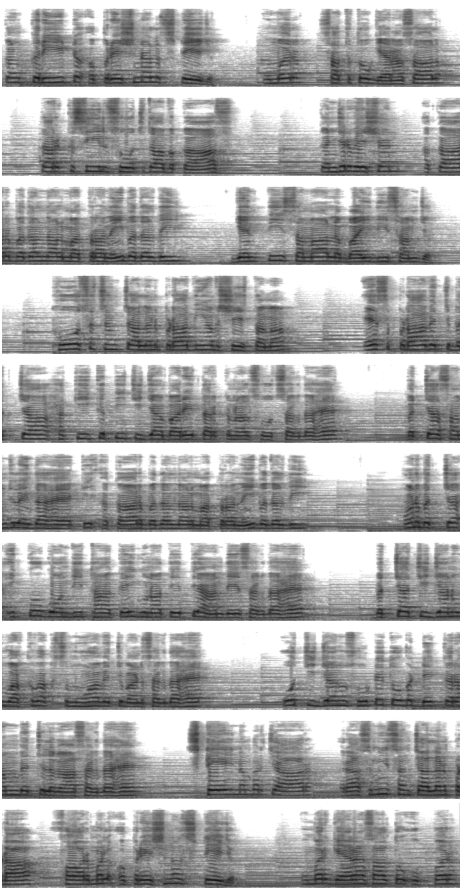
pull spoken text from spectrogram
ਕੰਕਰੀਟ ਆਪਰੇਸ਼ਨਲ ਸਟੇਜ। ਉਮਰ 7 ਤੋਂ 11 ਸਾਲ, ਤਰਕਸ਼ੀਲ ਸੋਚ ਦਾ ਵਿਕਾਸ, ਕੰਜ਼ਰਵੇਸ਼ਨ ਆਕਾਰ ਬਦਲਣ ਨਾਲ ਮਾਤਰਾ ਨਹੀਂ ਬਦਲਦੀ। ਗਿਣਤੀ, ਸਮਾਂ, ਲੰਬਾਈ ਦੀ ਸਮਝ। ਠੋਸ ਸੰਚਾਲਨ ਪੜਾਅ ਦੀਆਂ ਵਿਸ਼ੇਸ਼ਤਾਵਾਂ। ਇਸ ਪੜਾਅ ਵਿੱਚ ਬੱਚਾ ਹਕੀਕਤੀ ਚੀਜ਼ਾਂ ਬਾਰੇ ਤਰਕ ਨਾਲ ਸੋਚ ਸਕਦਾ ਹੈ। ਬੱਚਾ ਸਮਝ ਲੈਂਦਾ ਹੈ ਕਿ ਆਕਾਰ ਬਦਲਣ ਨਾਲ ਮਾਤਰਾ ਨਹੀਂ ਬਦਲਦੀ। ਹੁਣ ਬੱਚਾ ਇੱਕੋ ਗੁਣ ਦੀ ਥਾਂ ਕਈ ਗੁਣਾਂ ਤੇ ਧਿਆਨ ਦੇ ਸਕਦਾ ਹੈ। ਬੱਚਾ ਚੀਜ਼ਾਂ ਨੂੰ ਵੱਖ-ਵੱਖ ਸਮੂਹਾਂ ਵਿੱਚ ਵੰਡ ਸਕਦਾ ਹੈ। ਉਹ ਚੀਜ਼ਾਂ ਨੂੰ ਛੋਟੇ ਤੋਂ ਵੱਡੇ ਕ੍ਰਮ ਵਿੱਚ ਲਗਾ ਸਕਦਾ ਹੈ। ਸਟੇਜ ਨੰਬਰ 4 ਰਸਮੀ ਸੰਚਾਲਨ ਪੜਾਅ ਫਾਰਮਲ ਆਪਰੇਸ਼ਨਲ ਸਟੇਜ ਉਮਰ 11 ਸਾਲ ਤੋਂ ਉੱਪਰ,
